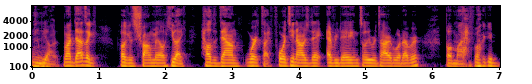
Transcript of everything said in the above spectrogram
to be Mhm. honest. My dad's like fucking strong male. He like held it down, worked like 14 hours a day every day until he retired, whatever. But my fucking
